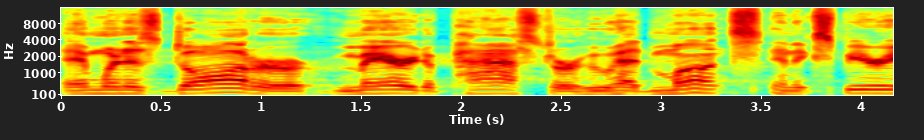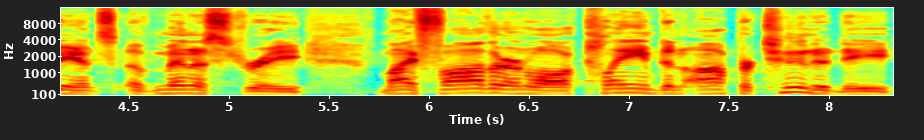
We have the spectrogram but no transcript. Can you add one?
And when his daughter married a pastor who had months in experience of ministry, my father in law claimed an opportunity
